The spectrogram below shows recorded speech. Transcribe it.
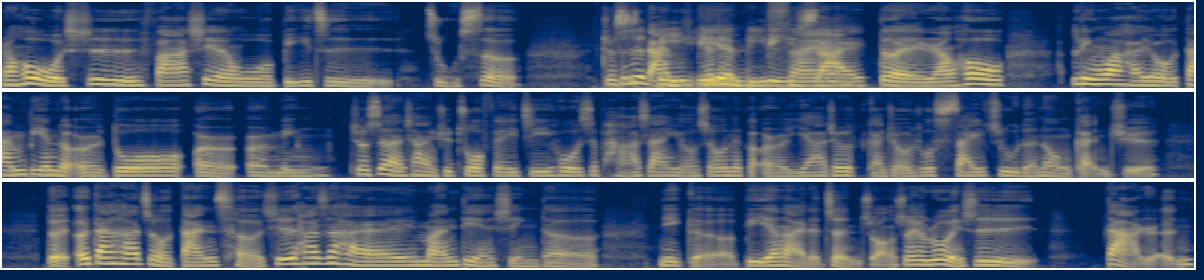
然后我是发现我鼻子阻塞，就是单边鼻塞，对。然后另外还有单边的耳朵耳耳鸣，就是很像你去坐飞机或者是爬山，有时候那个耳压就感觉耳朵塞住的那种感觉，对。而但它只有单侧，其实它是还蛮典型的那个鼻咽癌的症状。所以如果你是大人，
